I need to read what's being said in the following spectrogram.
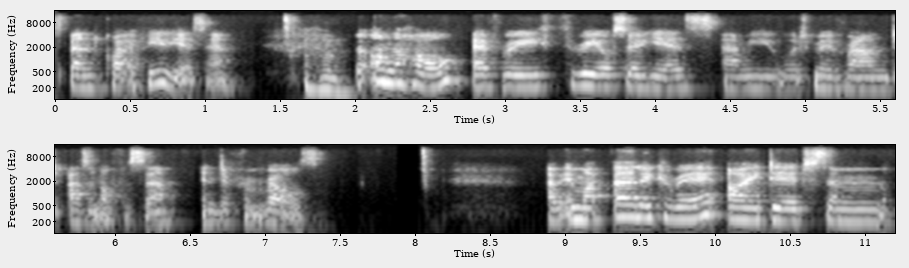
spend quite a few years here. Mm-hmm. But on the whole, every three or so years, um, you would move around as an officer in different roles. Um, in my early career, I did some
